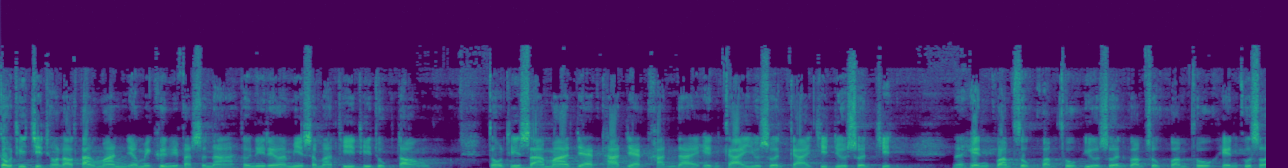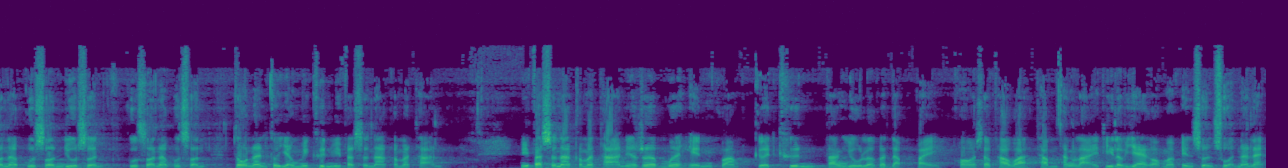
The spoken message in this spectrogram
ตรงที่จิตของเราตั้งมั่นยังไม่ขึ้นวิปัสสนา ตรงนี้เรียกว่ามีสมาธิที่ถูกต้อง ตรงที่สามารถแยกธาตุแยกขันธ์ได้ เห็นกายอยู่ส่วนกายจิตอยู่ส่วนจิตนะเห็นความสุขความทุกข์อยู่ส่วนความสุขความทุกข์เห็นกุศลอกุศลอยู่ส่วนกุศลอกุศล ตรงนั้นก็ยังไม่ขึ้นวิปัสสนากรรมฐานวิปัสสนากรรมฐานเนี่ยเริ่มเมื่อเห็นความเกิดขึ้นตั้งอยู่แล้วก็ดับไปของสภาวะธรรมทั้งหลายที่เราแยกออกมาเป็นส่วนๆนั่นแหละ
